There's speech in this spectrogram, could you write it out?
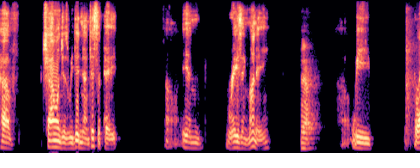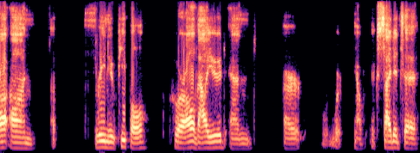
have challenges we didn't anticipate uh, in raising money. Yeah. Uh, we brought on uh, three new people who are all valued and are we're you know excited to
